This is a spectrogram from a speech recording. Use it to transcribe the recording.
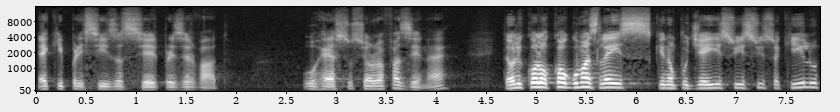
é que precisa ser preservado. O resto o Senhor vai fazer, né? Então ele colocou algumas leis que não podia isso, isso, isso, aquilo,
